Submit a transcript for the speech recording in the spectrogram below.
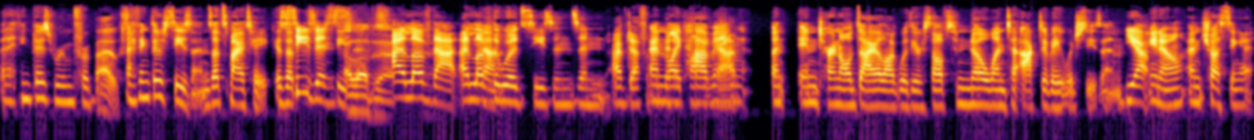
But I think there's room for both. I think there's seasons. That's my take. Is that there's Seasons. I love that. I love that. I love Yeah. the word seasons, and I've definitely and been like having that. An internal dialogue with yourself to know when to activate which season. Yeah. You know, and trusting it.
